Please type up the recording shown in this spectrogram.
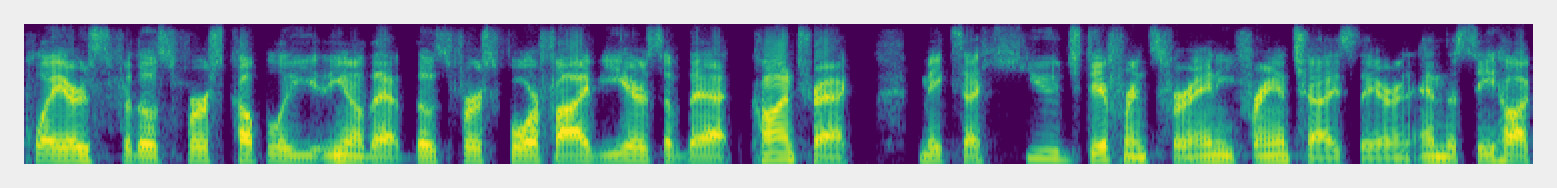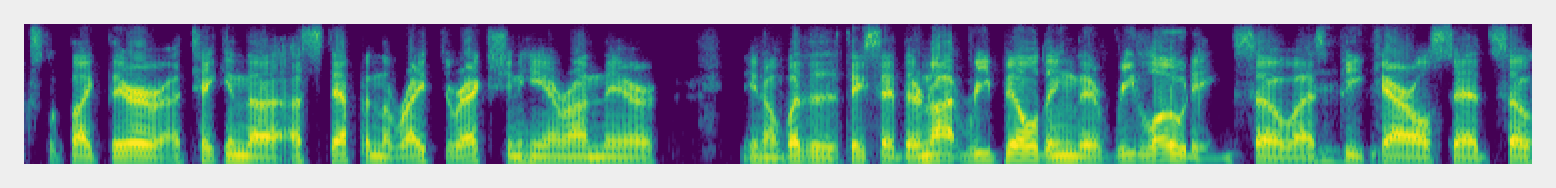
players for those first couple of, you know, that those first four or five years of that contract makes a huge difference for any franchise there. And, and the Seahawks look like they're uh, taking the, a step in the right direction here on their, you know, whether they said they're not rebuilding, they're reloading. So as Pete Carroll said, so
